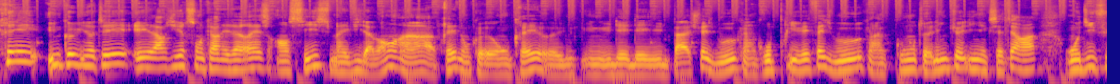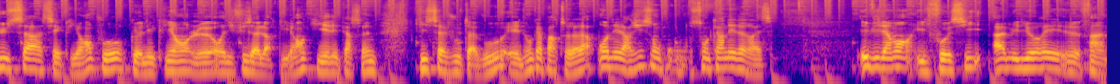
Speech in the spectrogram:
Créer une communauté et élargir son carnet d'adresses en 6, mais évidemment, hein, après, donc, euh, on crée euh, une, page Facebook, un groupe privé Facebook, un compte LinkedIn, etc. On diffuse ça à ses clients pour que les clients le rediffusent à leurs clients, qu'il y ait des personnes qui s'ajoutent à vous, et donc à partir de là, on élargit son, son carnet d'adresses. Évidemment, il faut aussi améliorer, euh, enfin,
